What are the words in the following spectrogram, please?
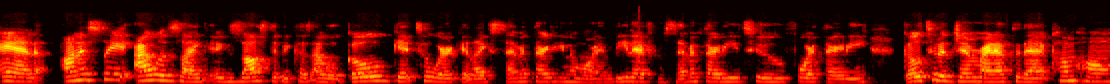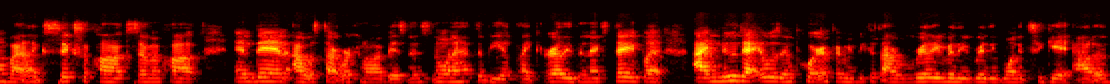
And honestly, I was like exhausted because I would go get to work at like 7:30 in the morning, be there from 7:30 to 4:30, go to the gym right after that, come home by like six o'clock, seven o'clock, and then I would start working on my business, knowing I have to be up like early the next day. But I knew that it was important for me because I really, really, really wanted to get out of,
